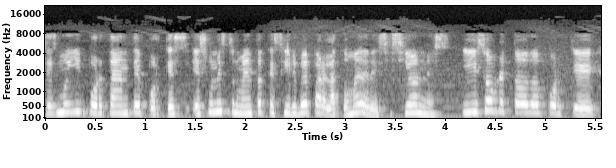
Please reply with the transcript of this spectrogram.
Es muy importante porque es, un instrumento que sirve para la toma de decisiones y sobre todo porque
